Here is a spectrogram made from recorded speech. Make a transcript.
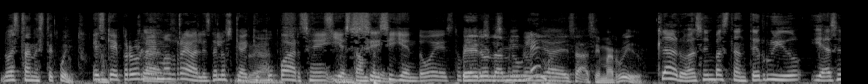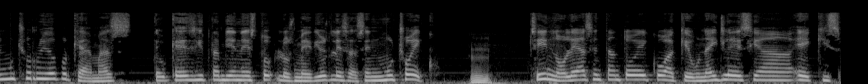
no está en este cuento. Es que hay problemas Claro. reales de los que hay que ocuparse y están Sí. persiguiendo esto. Pero la minoría esa hace más ruido. Claro, hacen bastante ruido y hacen mucho ruido porque además, tengo que decir también esto, los medios les hacen mucho eco. Mm. Sí, no le hacen tanto eco a que una iglesia X,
